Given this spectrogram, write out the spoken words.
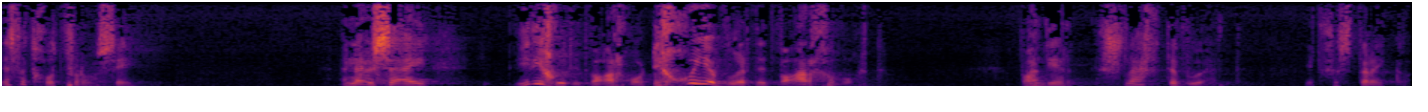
Dis wat God vir ons sê. En nou sê hy, hierdie goed het waar geword, die goeie woord het waar geword, want die slechte woord het gestrykel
